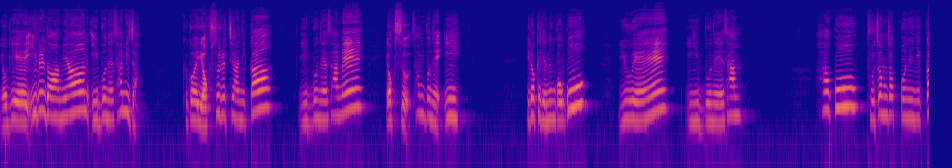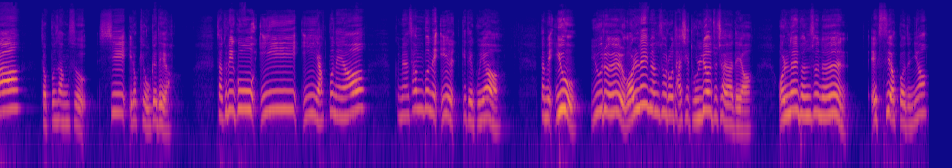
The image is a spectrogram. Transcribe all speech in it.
여기에 1을 더하면 2분의 3이죠. 그거에 역수를 취하니까 2분의 3의 역수 3분의 2 이렇게 되는 거고 u의 2분의 3 하고 부정적분이니까 적분상수 c 이렇게 오게 돼요. 자 그리고 이, 이 약분해요. 그러면 3분의 1 이렇게 되고요. 그 다음에 u, u를 원래 변수로 다시 돌려주셔야 돼요. 원래 변수는 x였거든요.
